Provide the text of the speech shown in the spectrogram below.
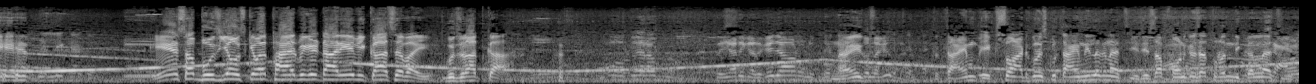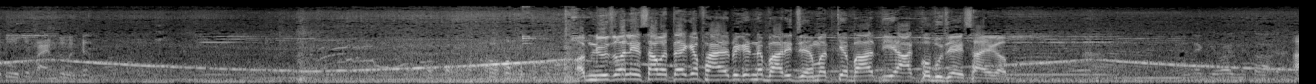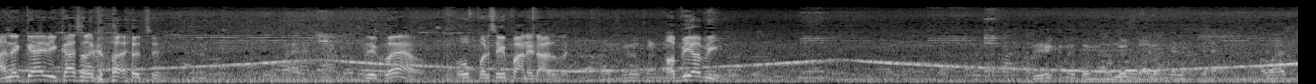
ये ये सब बुझ गया उसके बाद फायर ब्रिगेड आ रही है विकास है भाई गुजरात का। तैयारी करके जाओ ना नहीं तो टाइम 108 को इसको टाइम नहीं लगना चाहिए जैसा फ़ोन के साथ तुरंत निकलना चाहिए। तो तो टाइम तो लगे अब न्यूज़ वाले ऐसा बताया कि फायर ब्रिगेड ने भारी जहमत के बाद ये आग को बुझे ऐसा आएगा आने क्या है विकास रखा है उसे देखो है वो ऊपर से ही पानी डाल रहे अभी अभी। देखने दो मुझे साला। आवाज़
